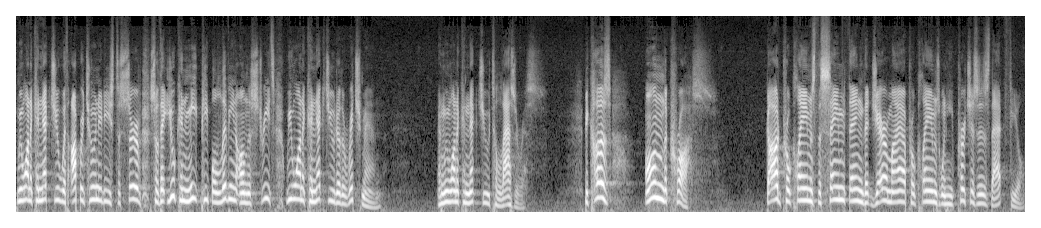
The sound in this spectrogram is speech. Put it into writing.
We want to connect you with opportunities to serve so that you can meet people living on the streets. We want to connect you to the rich man. And we want to connect you to Lazarus. Because on the cross, God proclaims the same thing that Jeremiah proclaims when he purchases that field,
